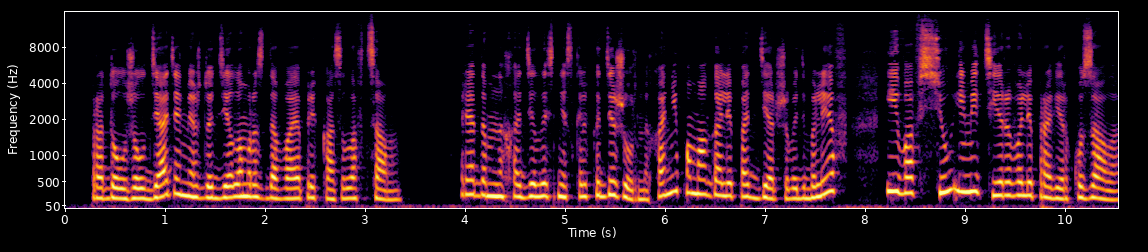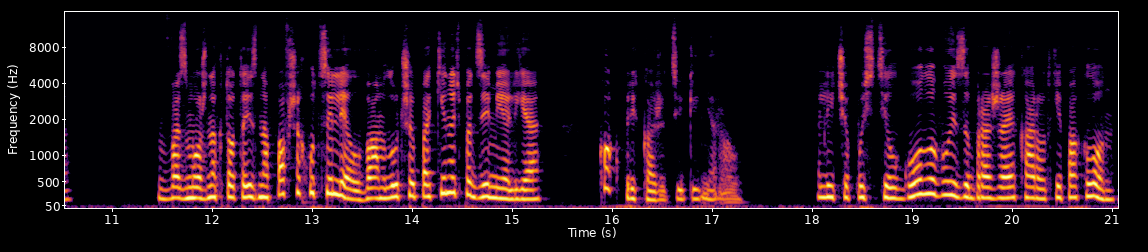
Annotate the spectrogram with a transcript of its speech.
— продолжил дядя, между делом раздавая приказы ловцам. Рядом находилось несколько дежурных. Они помогали поддерживать блеф и вовсю имитировали проверку зала. Возможно, кто-то из напавших уцелел. Вам лучше покинуть подземелье. Как прикажете, генерал? Лич опустил голову, изображая короткий поклон.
